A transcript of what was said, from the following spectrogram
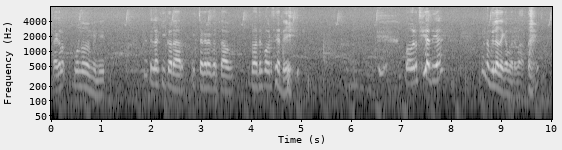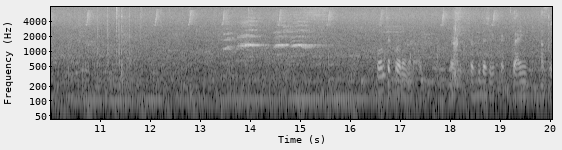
ট্রাই করলাম পনেরো মিনিট। তাহলে আর কি করার? ইচ্ছা করে করতাম। তোমাদের পকেটে ছেড়ে দেই পকেটে ছেড়ে দিয়ে না বুলা দেখা পরে বাদ ফোন চেক করব না সব বিদেশি ক্লায়েন্ট আছে।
